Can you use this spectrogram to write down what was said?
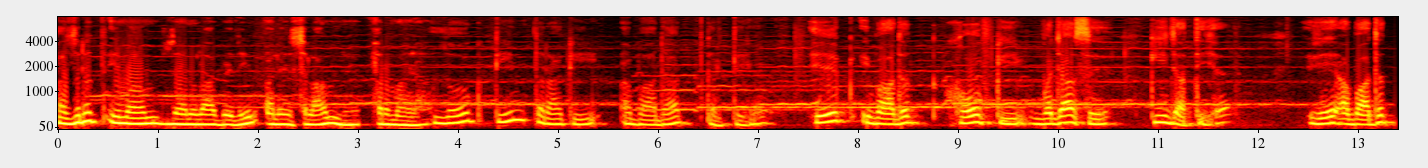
हज़रत इमाम ज़ैनुल सलाम ने फरमाया, लोग तीन तरह की इबादत करते हैं। एक इबादत खौफ की वजह से की जाती है। ये इबादत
